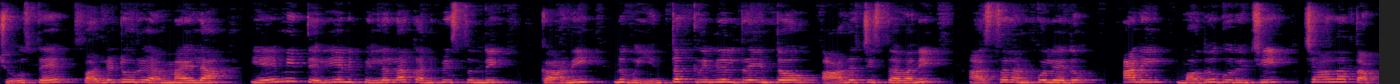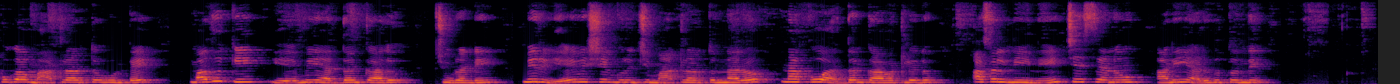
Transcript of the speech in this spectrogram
చూస్తే పల్లెటూరు అమ్మాయిలా ఏమీ తెలియని పిల్లలా కనిపిస్తుంది. కానీ నువ్వు ఇంత క్రిమినల్ బ్రెయిన్తో ఆలోచిస్తావని అస్సలు అనుకోలేదు అని మధు గురించి చాలా తప్పుగా మాట్లాడుతూ ఉంటే మధుకి ఏమీ అర్థం కాదు. చూడండి మీరు ఏ విషయం గురించి మాట్లాడుతున్నారో నాకు అర్థం కావట్లేదు. అసలు నేనేం చేశాను అని అడుగుతుంది.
